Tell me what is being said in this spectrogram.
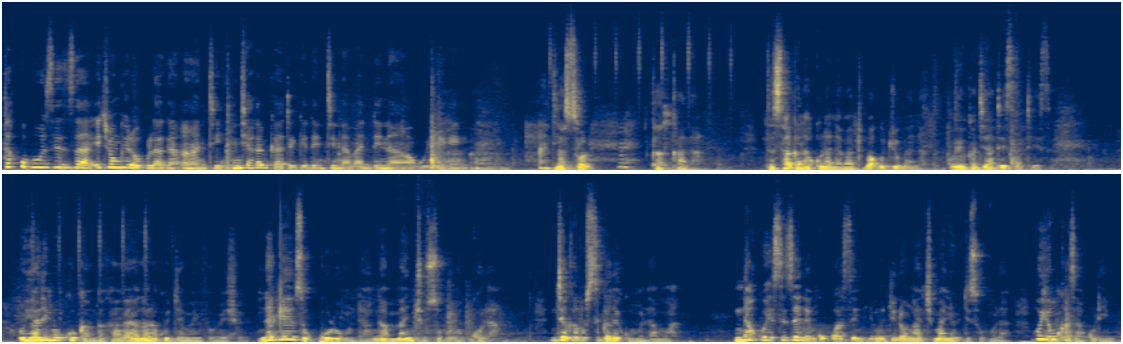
takubuuzizza ekyongera okulaga anti nti alabika ategedde nti nabadde naawe. Nasolo kakkana nze saagala kola nabantu bagujubana oyo kati ateesateesa oyo ali mukukangakanga ayagala kugjamu information. Nagenza okukulonda nga mmanyi kyosobola okukola. Njagala osigale ku mulamwa. Nakwesize nenkukwasa emirimu gino nga nkimanyi ogisobola. Oyo omukazi akulimba.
